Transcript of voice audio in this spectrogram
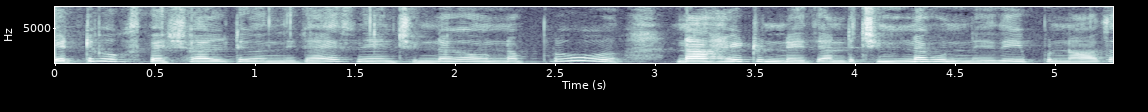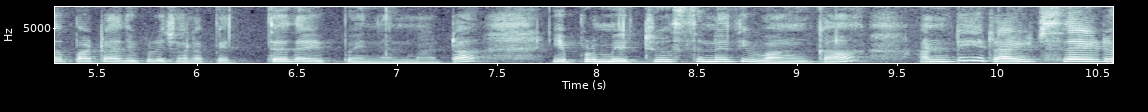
చెట్టుకి ఒక స్పెషాలిటీ ఉంది గాయస్. నేను చిన్నగా ఉన్నప్పుడు నా హైట్ ఉండేది అంటే చిన్నగా ఉండేది. ఇప్పుడు నాతో పాటు అది కూడా చాలా పెద్దది అయిపోయిందనమాట ఇప్పుడు మీరు చూస్తున్నది వంక. అంటే రైట్ సైడ్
